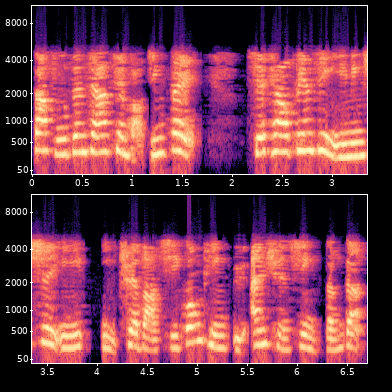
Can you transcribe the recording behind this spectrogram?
大幅增加健保经费、协调边境移民事宜以确保其公平与安全性等等。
